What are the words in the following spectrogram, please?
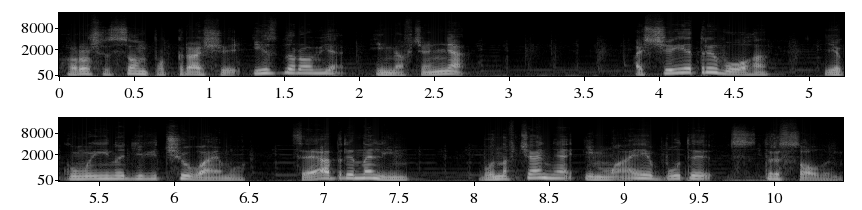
Хороший сон покращує і здоров'я, і навчання. А ще є тривога, яку ми іноді відчуваємо. Це адреналін, бо навчання і має бути стресовим.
